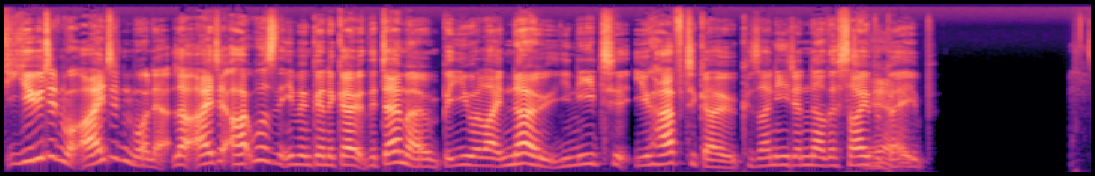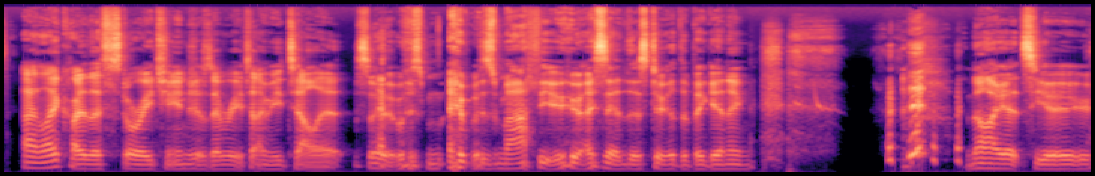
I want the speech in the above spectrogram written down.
you didn't want. I didn't want it. Look, I, I wasn't even going to go at the demo, but you were like, "No, you need to. You have to go because I need another Cyber Yeah. Babe." I like how this story changes every time you tell it. So it was it was Matthew who I said this to at the beginning. now it's you.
